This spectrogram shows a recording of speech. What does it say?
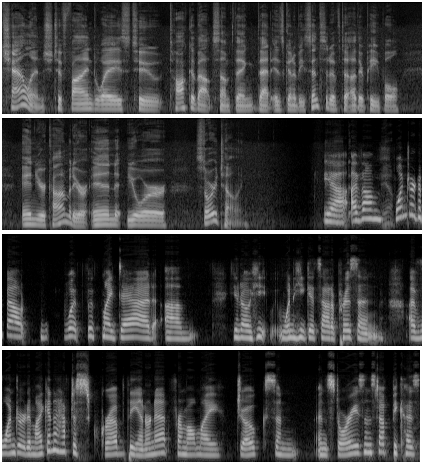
challenge to find ways to talk about something that is going to be sensitive to other people in your comedy or in your storytelling. Yeah, I've um yeah. wondered about what with my dad um you know, he when he gets out of prison, I've wondered am I going to have to scrub the internet from all my jokes and and stories and stuff because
